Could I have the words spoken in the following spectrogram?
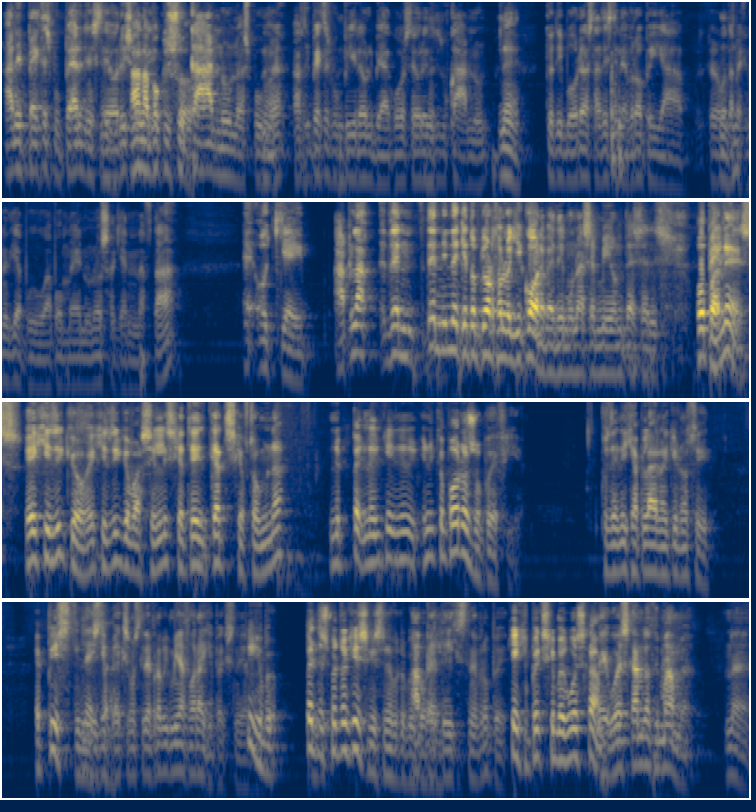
αν οι παίκτες που παίρνεις θεωρείς Αν ότι αποκλειστώ. σου κάνουν, ας πούμε, αυτοί οι παίκτες που πήρε ο Ολυμπιακός θεωρεί ότι του κάνουν Ναι. και ότι μπορεί να σταθείς στην Ευρώπη για ξέρω, τα παιχνίδια που απομένουν, όσα και αν είναι αυτά. Ε, οκ. Απλά δεν, δεν είναι και το πιο ορθολογικό ρε παιδί μου να σε μείον τέσσερις. Όπα, ναι. Έχει δίκιο, έχει δίκιο ο Βασίλης, γιατί κάτι σκεφτόμουν. Είναι, πε- είναι, είναι, είναι και ο Πορόζο που έφυγε. Που δεν είχε απλά ανακοινωθεί. Επίσης την Ναι, είχε λίστα. παίξει μας στην Ευρώπη μία φορά είχε παίξει στην Ευρώπη. Είχε πέντε συμμετοχές είχε στην Ευρωπαϊκή. Α, Κορυφή. πέντε είχε στην Ευρώπη. Και έχει παίξει και με West Ham. Με West Ham το θυμάμαι. Ναι.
